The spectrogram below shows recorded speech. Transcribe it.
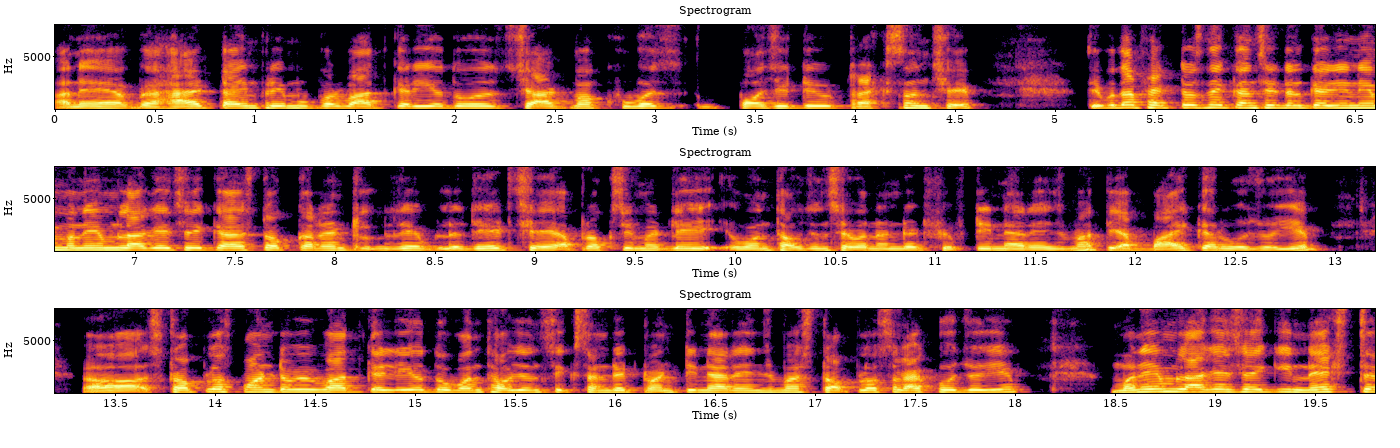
અને હાયર ટાઈમ ફ્રેમ ઉપર વાત કરીએ તો ચાર્ટમાં ખૂબ જ પોઝિટિવ ટ્રેક્શન છે. તે બધા ફેક્ટર્સને કન્સિડર કરીને મને એમ લાગે છે કે આ સ્ટોક કરંટ રેટ છે approximately one thousand seven hundred ફિફ્ટીના રેન્જમાં ત્યાં બાય કરવો જોઈએ. Stop loss point of view વાત કરીએ તો વન થાઉઝન્ડ સિક્સ હંડ્રેડ ટ્વેન્ટીના રેન્જમાં સ્ટોપ લોસ રાખવો જોઈએ. મને એમ લાગે છે કે નેક્સ્ટ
